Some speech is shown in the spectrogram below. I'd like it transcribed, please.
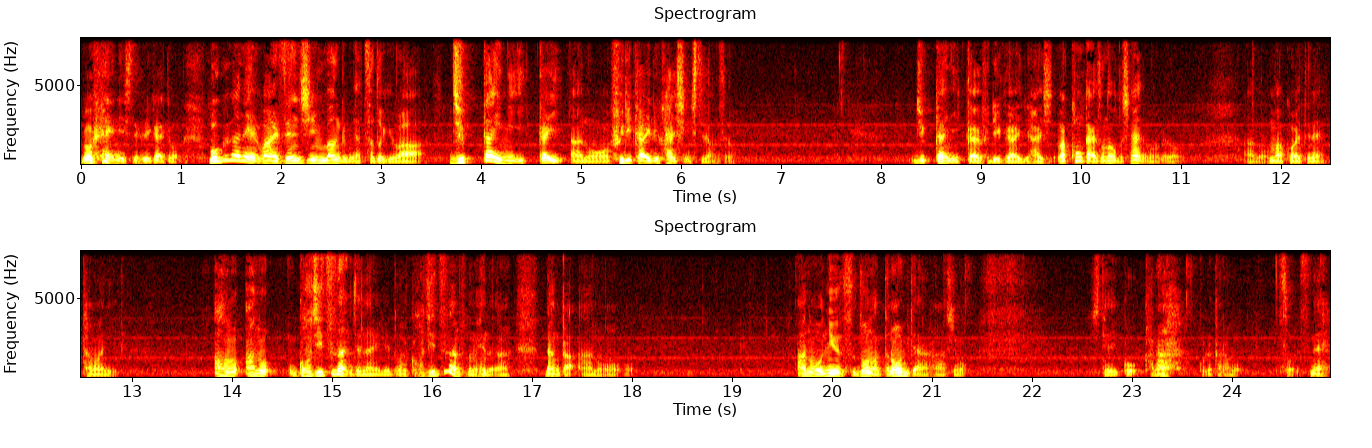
う。5回にして振り返っても。僕がね前前身番組やってた時は10回に1回あの振り返り配信してたんですよ。10回に1回振り返り配信、まあ、今回はそんなことしないと思うけどあの、まあ、こうやってねたまにあのあの後日談じゃないけど後日談ってのも変だな。なんかあのあのニュースどうなったの？みたいな話もしていこうかな。これからも。そうですね。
